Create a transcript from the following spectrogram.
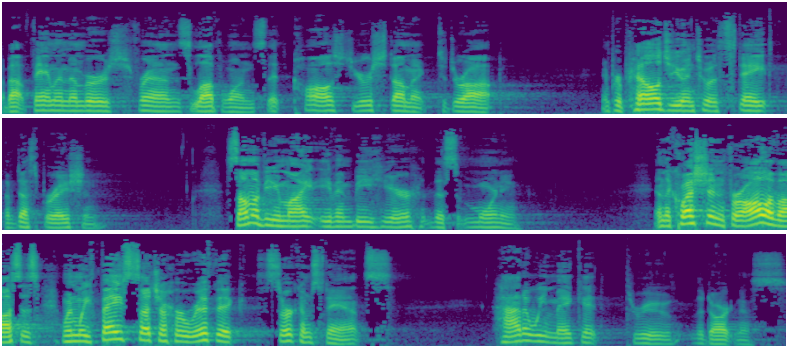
about family members, friends, loved ones that caused your stomach to drop and propelled you into a state of desperation. Some of you might even be here this morning. And the question for all of us is when we face such a horrific circumstance, how do we make it through the darkness?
